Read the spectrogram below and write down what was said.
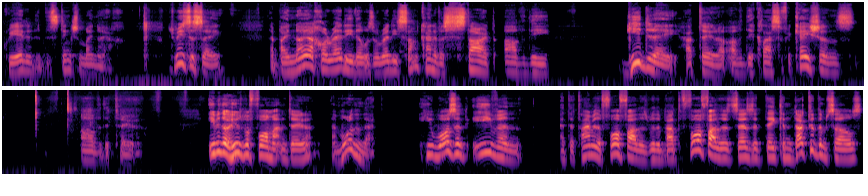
created a distinction by Noach. Which means to say that by Noach already there was already some kind of a start of the Gidrei Hatera of the classifications of the Torah. Even though he was before Matan Torah, and more than that, he wasn't even at the time of the forefathers, with about the forefathers, it says that they conducted themselves,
